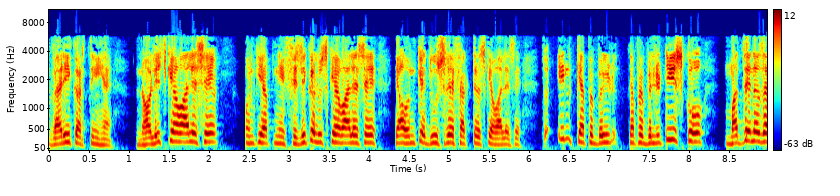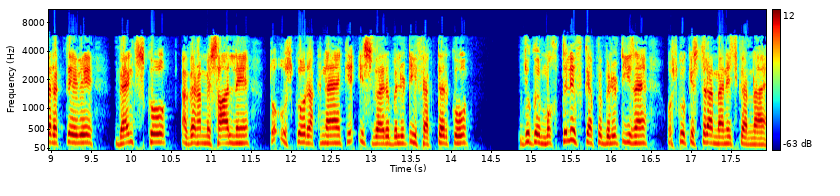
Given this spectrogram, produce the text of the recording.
ویری کرتی ہیں۔ نالج کے حوالے سے، ان کی اپنی فزیکل اس کے حوالے سے یا ان کے دوسرے فیکٹرز کے حوالے سے۔ تو ان کیپیبلٹیز کو مد نظر رکھتے ہوئے بینکس کو اگر ہم مثال لیں تو اس کو رکھنا ہے کہ اس ویریبلٹی فیکٹر کو جو کوئی مختلف کیپیبلٹیز ہیں، اس کو کس طرح مینج کرنا ہے۔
